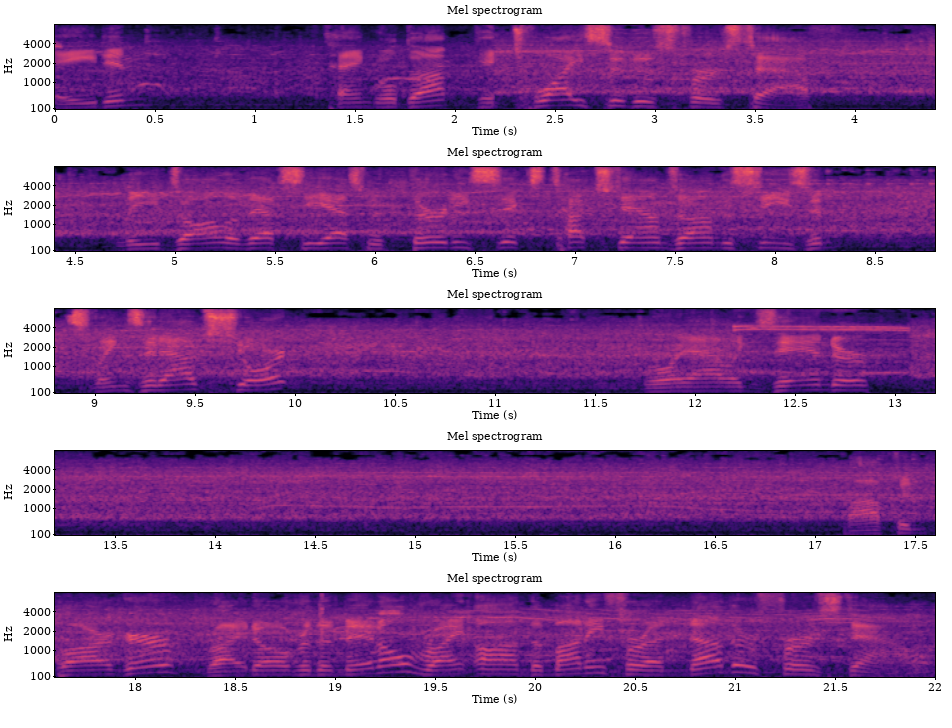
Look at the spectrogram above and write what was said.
Aiden tangled up. Hit twice in this first half. Leads all of FCS with 36 touchdowns on the season. Slings it out short. Roy Alexander. Poffenbarger right over the middle, right on the money for another first down.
